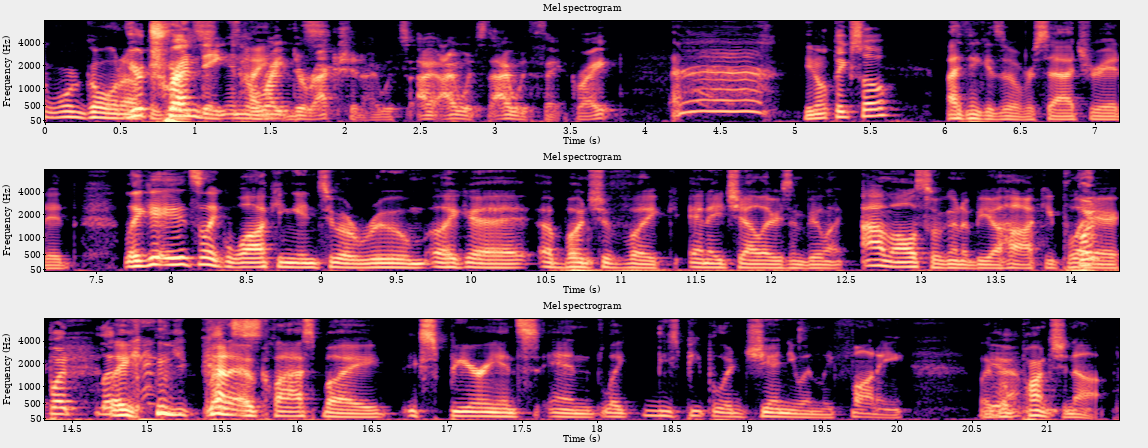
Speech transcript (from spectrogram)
we're going. Up. You're trending in the right direction. I would I would I would think right. Uh, You don't think so? I think it's oversaturated. Like it's like walking into a room, like a, a bunch of like NHLers, and being like, "I'm also going to be a hockey player." but let- like you kind of outclassed by experience, and like these people are genuinely funny. Like Yeah. we're punching up.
